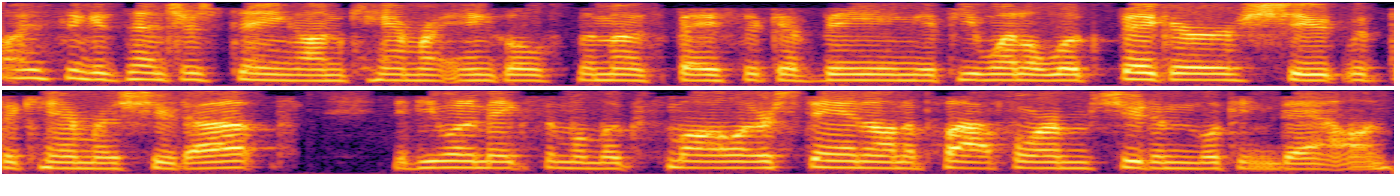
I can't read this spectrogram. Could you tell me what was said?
I always think it's interesting on camera angles, the most basic of being if you want to look bigger, shoot with the camera shoot up. If you want to make someone look smaller, stand on a platform, shoot them looking down.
